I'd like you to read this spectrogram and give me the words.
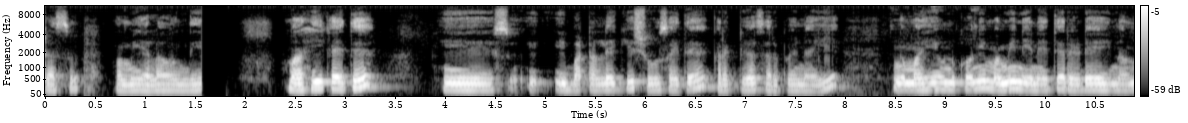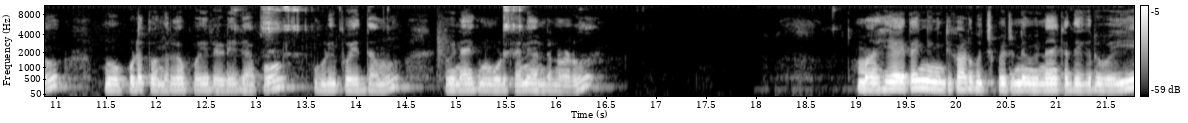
డ్రెస్. మమ్మీ ఎలా ఉంది? మహీకి అయితే ఈ ఈ బట్టల్లోకి షూస్ అయితే కరెక్ట్గా సరిపోయినాయి. ఇంకా మహి వండుకొని మమ్మీ నేనైతే రెడీ అయినాను. నువ్వు కూడా తొందరగా పోయి రెడీ కాపో గుడి పోయిద్దాము. వినాయకుని గుడికి అని అంటున్నాడు. మహి అయితే ఇంక ఇంటికాడ కూర్చోపెట్టిన వినాయక దగ్గర పోయి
